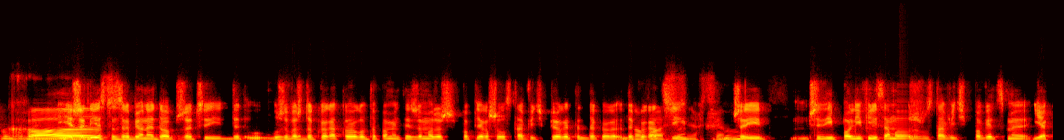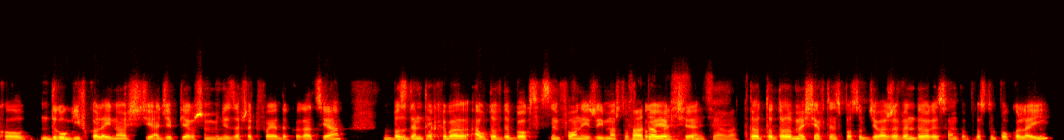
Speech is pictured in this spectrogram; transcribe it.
Tylko. Jeżeli jest to zrobione dobrze, czyli de- używasz dekoratoru, to pamiętaj, że możesz po pierwsze ustawić priorytet dekor- No dekoracji, właśnie, chciałem. czyli, czyli polifilsa możesz ustawić powiedzmy jako drugi w kolejności, a gdzie pierwszym będzie zawsze twoja dekoracja. Poza tym tak chyba out of the box w Symfony, jeżeli masz to w To projekcie, domyślnie działa. Tak. to, to, to myślę w ten sposób działa, że vendory są po prostu po kolei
